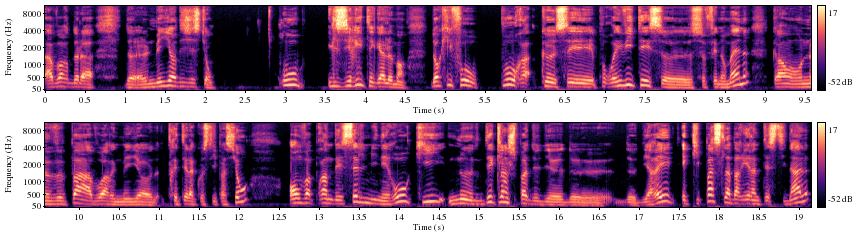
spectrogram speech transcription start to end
avoir de la, de la une meilleure digestion. Ou ils irritent également. Donc, il faut pour que c'est pour éviter ce, ce, phénomène, quand on ne veut pas avoir une meilleure traiter la constipation, on va prendre des sels minéraux qui ne déclenchent pas de, de, de, diarrhée et qui passent la barrière intestinale,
